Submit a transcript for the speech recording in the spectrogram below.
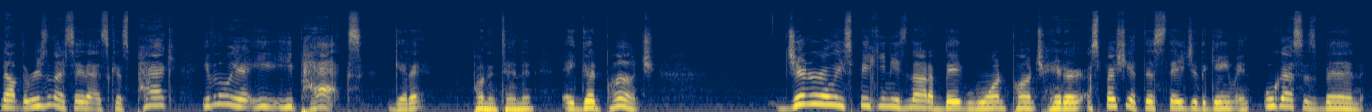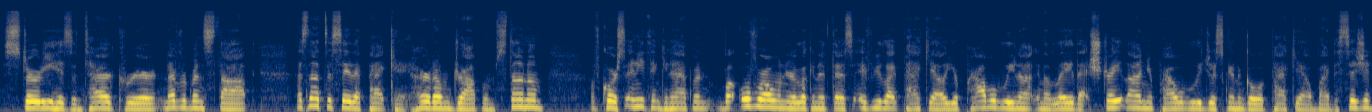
Now, the reason I say that is because Pac, even though he, he, he packs, get it? Pun intended, a good punch, generally speaking, he's not a big one punch hitter, especially at this stage of the game. And Ugas has been sturdy his entire career, never been stopped. That's not to say that Pat can't hurt him, drop him, stun him. Of course, anything can happen, but overall, when you're looking at this, if you like Pacquiao, you're probably not going to lay that straight line. You're probably just going to go with Pacquiao by decision.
